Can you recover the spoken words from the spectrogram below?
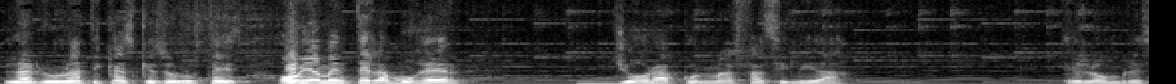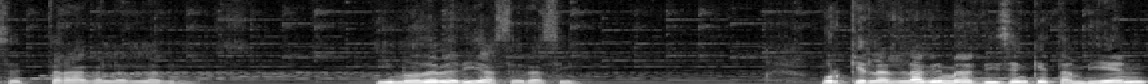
Las lunáticas que son ustedes. Obviamente la mujer llora con más facilidad. El hombre se traga las lágrimas. Y no debería ser así. Porque las lágrimas dicen que también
